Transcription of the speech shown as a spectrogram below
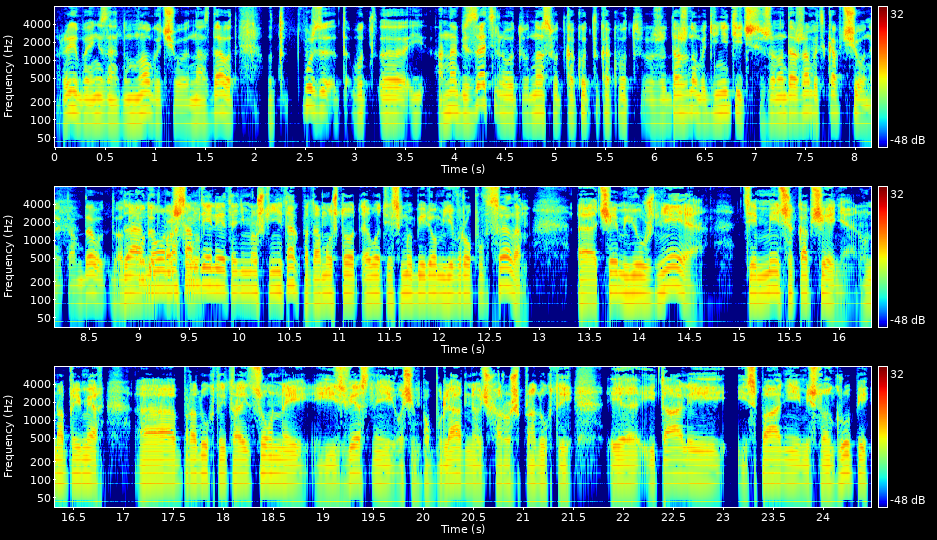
рыба, я не знаю, ну, много чего у нас, да, вот, вот польза, вот э, она обязательно вот у нас вот какой-то, как вот должно быть генетически, она должна быть копченой там, да, вот Да, откуда но на самом деле это немножко не так, потому что вот если мы берем Европу в целом, э, чем южнее, тем меньше копчения. Ну, например, э, продукты традиционные и известные, очень популярные, очень хорошие продукты э, Италии, Испании, мясной группе,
